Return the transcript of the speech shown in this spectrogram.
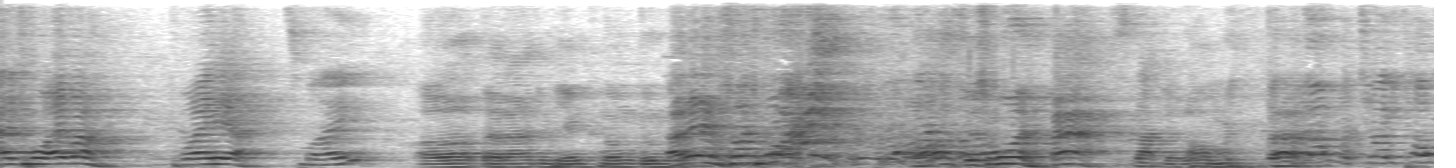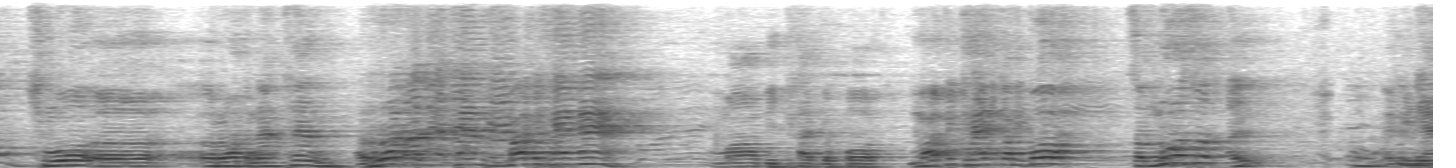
អើឈ្មោះអីបងឈ្មោះអីហ៎ឈ្មោះអីអឺតារាជំនាញក្នុងដួងអរេសួរឈ្មោះអីអូសួរឈ្មោះបាទស្ដាប់ច្រឡំតាលោកមកជ្រោយធំឈ្មោះអឺរតនខណ្ឌរតនខណ្ឌមកពីខេត្តណា មកពីខេត្តកពតមកពីខេត្តកំពតសំនួរសុទ្ធអីពីនេះ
